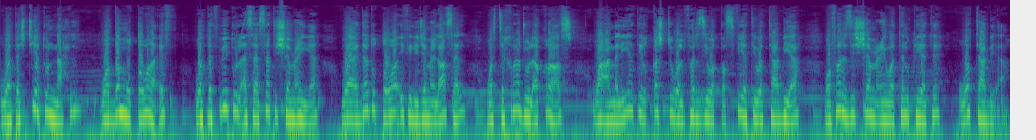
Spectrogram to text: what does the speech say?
وتشتية النحل وضم الطوائف وتثبيت الأساسات الشمعية وإعداد الطوائف لجمع العسل واستخراج الأقراص وعمليات القشط والفرز والتصفية والتعبئة وفرز الشمع وتنقيته والتعبئة.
